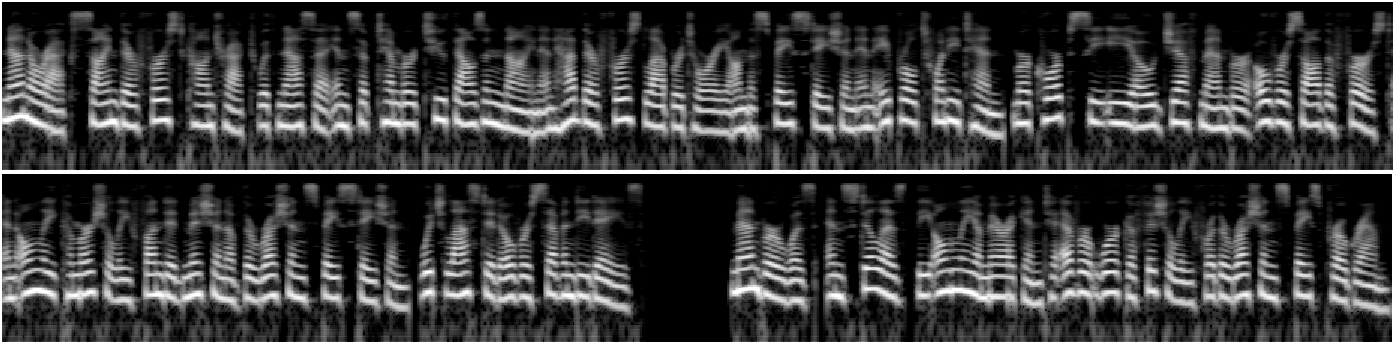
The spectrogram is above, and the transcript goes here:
Nanoracks signed their first contract with NASA in September 2009 and had their first laboratory on the space station in April 2010. MirCorp's CEO Jeff Manber oversaw the first and only commercially funded mission of the Russian space station, which lasted over 70 days. Manber was, and still is, the only American to ever work officially for the Russian space program.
